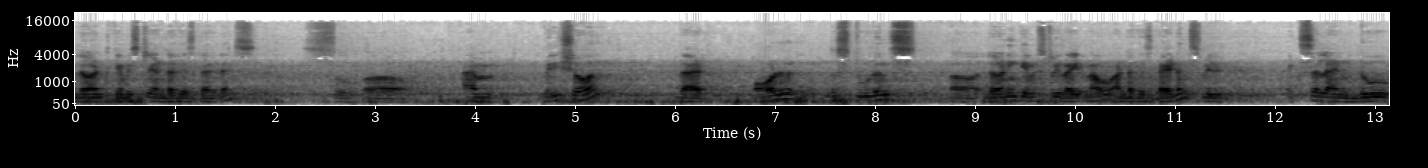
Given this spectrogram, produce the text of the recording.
learned chemistry under his guidance. So uh, i'm very sure that all the students uh, learning chemistry right now under his guidance will excel and do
